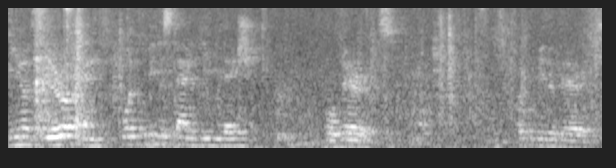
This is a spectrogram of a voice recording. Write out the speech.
Mean of 0, and what will be the standard deviation or variance? What will be the variance?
